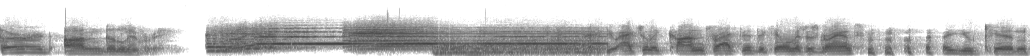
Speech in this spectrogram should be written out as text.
Third on delivery. Actually contracted to kill Mrs. Grant? Are you kidding?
